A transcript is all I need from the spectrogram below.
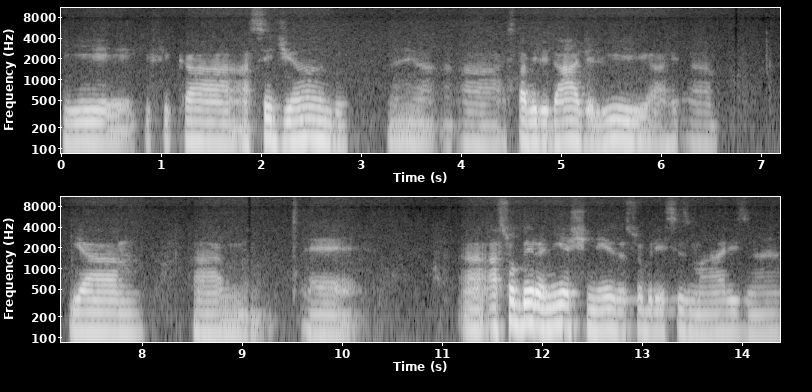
que, que fica assediando né, a, a, estabilidade ali a, a, e é, a, soberania chinesa sobre esses mares, né?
